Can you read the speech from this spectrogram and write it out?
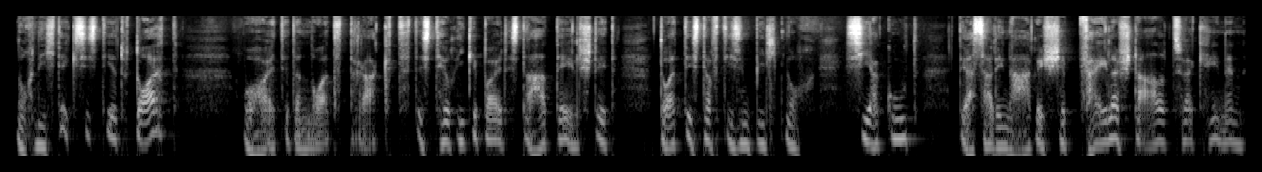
noch nicht existiert. Dort, wo heute der Nordtrakt des Theoriegebäudes der HTL steht, dort ist auf diesem Bild noch sehr gut der salinarische Pfeilerstadel zu erkennen.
